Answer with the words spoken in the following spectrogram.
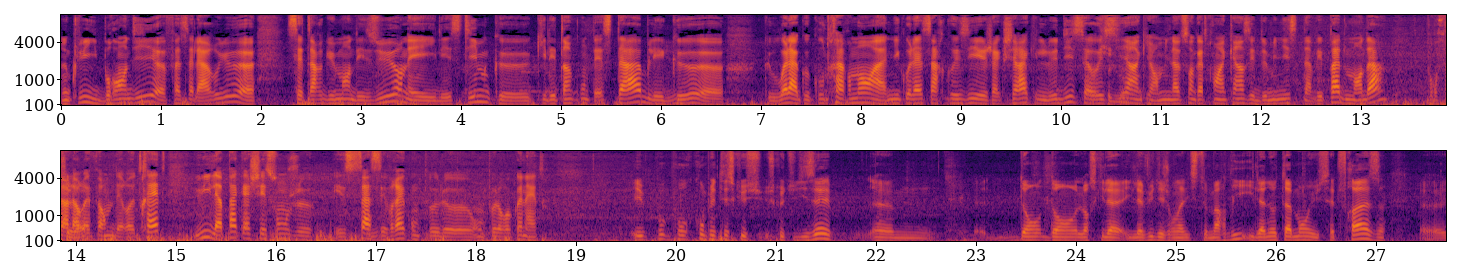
Donc lui, il brandit euh, face à la rue euh, cet argument des urnes et il estime qu'il est incontestable et mmh. que, que, voilà, que contrairement à Nicolas Sarkozy et Jacques Chirac, il le dit ça aussi, hein, qui en 1995 et deux ministres n'avaient pas de mandat pour faire la réforme des retraites. Lui, il n'a pas caché son jeu. Et ça, c'est vrai qu'on peut le, on peut le reconnaître. Et pour, compléter ce que, ce que tu disais, euh, dans, lorsqu'il a, il a vu des journalistes mardi, il a notamment eu cette phrase, euh,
